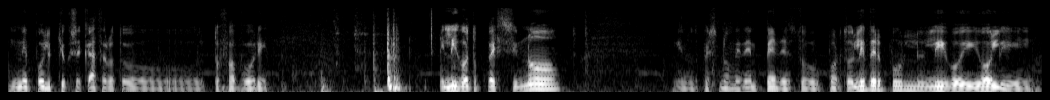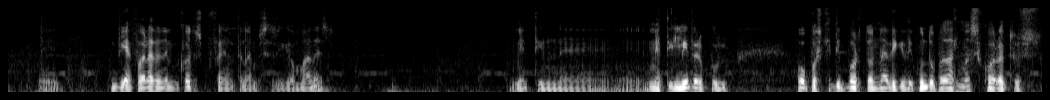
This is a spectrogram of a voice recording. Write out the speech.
είναι πολύ πιο ξεκάθαρο το, το φαβορί. Λίγο το περσινό, για το περσινό 0-5 στο Πόρτο Λίβερπουλ, λίγο η όλη ε, διαφορά δυναμικότητας που φαίνεται ανάμεσα στις δύο ομάδες. Με, την, ε, με τη Λίβερπουλ όπως και την Πόρτο να διεκδικούν το πρωτάθλημα στη χώρα τους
